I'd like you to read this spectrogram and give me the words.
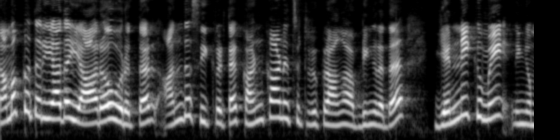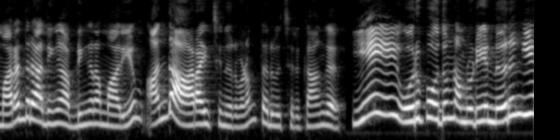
நமக்கு தெரியாத யாரோ ஒருத்தர் அந்த சீக்ரெட்டை கண்காணிச்சிட்டு இருக்கிறாங்க அப்படிங்கிறத என்னைக்குமே நீங்கள் மறந்துடாதீங்க அப்படிங்கிற மாதிரியும் அந்த ஆராய்ச்சி நிறுவனம் தெரிவிச்சிருக்காங்க. ஏஐ ஒருபோதும் நம்மளுடைய நெருங்கிய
